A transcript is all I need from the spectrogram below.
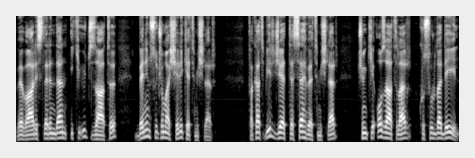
ve varislerinden iki üç zatı benim suçuma şerik etmişler. Fakat bir cihette sehvetmişler, çünkü o zatlar kusurda değil,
